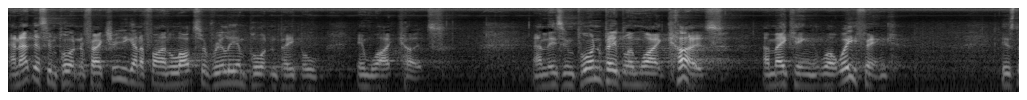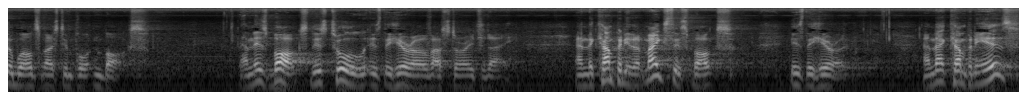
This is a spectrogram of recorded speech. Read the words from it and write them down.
And at this important factory, you're going to find lots of really important people in white coats. And these important people in white coats are making what we think is the world's most important box. And this box, this tool, is the hero of our story today. And the company that makes this box is the hero. And that company is,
